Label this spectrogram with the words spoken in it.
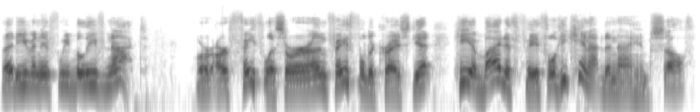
that even if we believe not, or are faithless or are unfaithful to Christ, yet he abideth faithful, he cannot deny himself.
